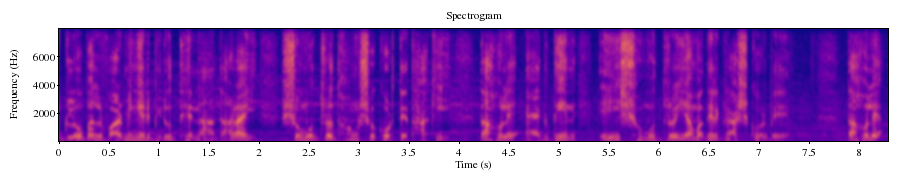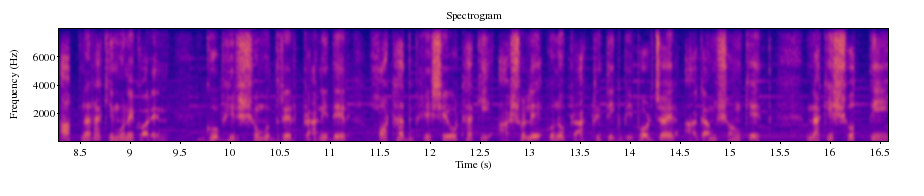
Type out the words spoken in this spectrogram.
গ্লোবাল ওয়ার্মিংয়ের বিরুদ্ধে না দাঁড়াই, সমুদ্র ধ্বংস করতে থাকি, তাহলে একদিন এই সমুদ্রই আমাদের গ্রাস করবে। তাহলে আপনারা কি মনে করেন, গভীর সমুদ্রের প্রাণীদের হঠাৎ ভেসে ওঠা কি আসলে কোনো প্রাকৃতিক বিপর্যয়ের আগাম সংকেত? নাকি সত্যি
